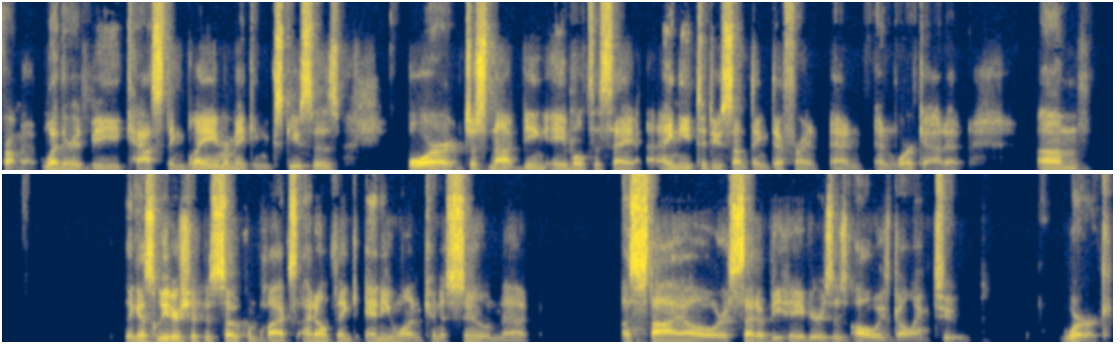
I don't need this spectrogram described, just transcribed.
from it whether it be casting blame or making excuses or just not being able to say i need to do something different and and work at it. Um i guess leadership is so complex i don't think anyone can assume that a style or a set of behaviors is always going to work.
